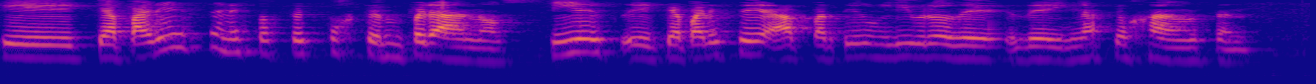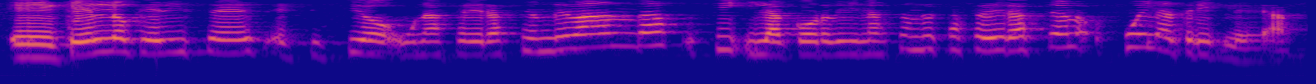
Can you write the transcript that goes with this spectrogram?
que, que, aparece en estos textos tempranos, ¿sí? Es, que aparece a partir de un libro de, Ignacio Hansen, que él lo que dice es, existió una federación de bandas, ¿sí? Y la coordinación de esa federación fue la AAA.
